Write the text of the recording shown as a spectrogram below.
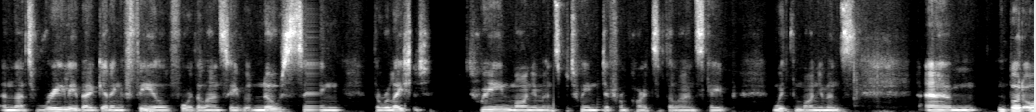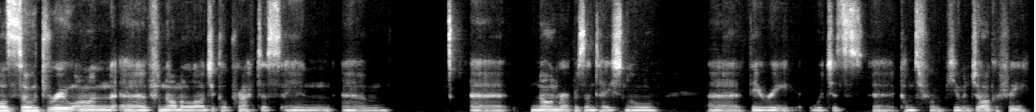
and that's really about getting a feel for the landscape, of noticing the relationship between monuments, between different parts of the landscape with the monuments, um, but also drew on uh, phenomenological practice in um, uh, non-representational uh, theory, which is uh, comes from human geography,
